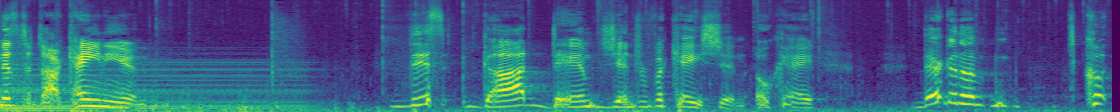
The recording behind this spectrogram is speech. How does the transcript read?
Mr. Tarkanian. This goddamn gentrification, okay? They're gonna cook.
